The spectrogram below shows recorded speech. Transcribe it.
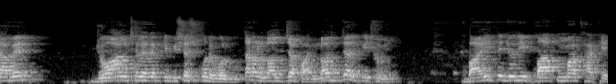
যাবেন, জোয়ান ছেলেদেরকে বিশেষ করে বলব, তারা লজ্জা পায়, লজ্জার কিছু নেই। বাড়িতে যদি বাপ মা থাকে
